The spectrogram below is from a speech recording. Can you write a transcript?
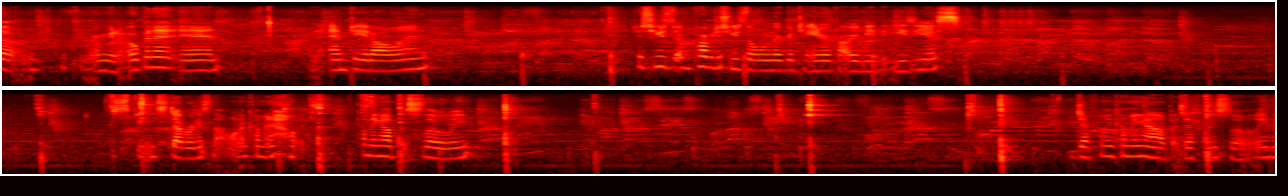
So, I'm gonna open it and I'm gonna empty it all in. Just use, I'll probably just use the lunar container, probably be the easiest. Just being stubborn, it's not wanna come out. It's coming out but slowly. Definitely coming out, but definitely slowly.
